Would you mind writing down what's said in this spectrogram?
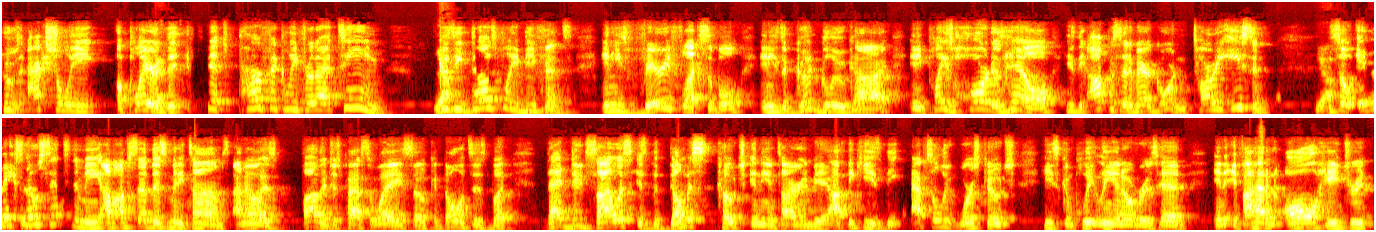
Who's actually a player yeah. that fits perfectly for that team? Because yeah. he does play defense and he's very flexible and he's a good glue guy and he plays hard as hell. He's the opposite of Eric Gordon, Tari Eason. Yeah. so it makes no sense to me. I've, I've said this many times. I know his father just passed away, so condolences. But that dude Silas is the dumbest coach in the entire NBA. I think he's the absolute worst coach. He's completely in over his head. And if I had an all hatred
